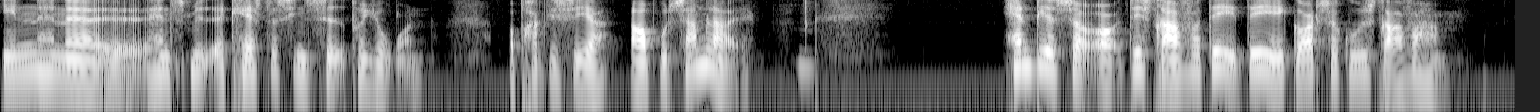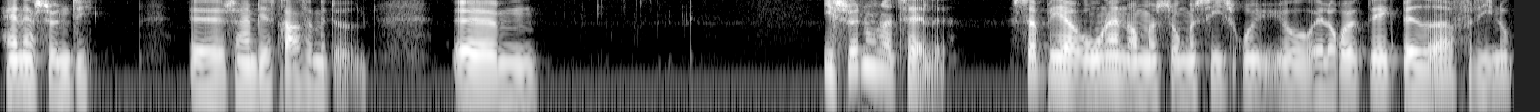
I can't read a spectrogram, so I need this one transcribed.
inden han, er, øh, han smider, kaster sin sæd på jorden og praktiserer afbrudt samleje. Mm. Han bliver så, og det straffer, det, det er ikke godt, så Gud straffer ham. Han er syndig, øh, så han bliver straffet med døden. Øhm, I 1700-tallet, så bliver Onan, om man så må sige, ry jo, eller rygte ikke bedre, fordi nu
